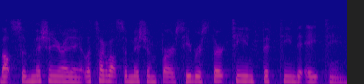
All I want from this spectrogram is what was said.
About submission and your identity. Let's talk about submission first. Hebrews 13, 15 to 18.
